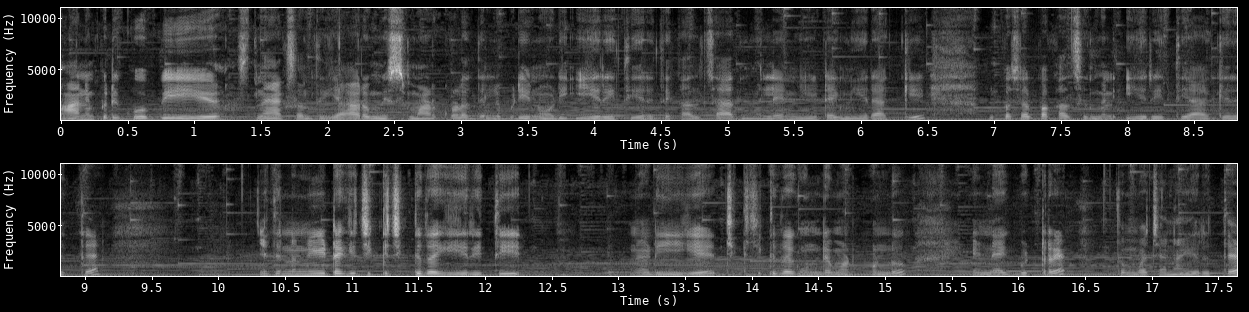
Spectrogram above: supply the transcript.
ಪಾನಿಪುರಿ, ಗೋಬಿ ಸ್ನ್ಯಾಕ್ಸ್ ಅಂತ ಯಾರೂ ಮಿಸ್ ಮಾಡ್ಕೊಳ್ಳೋದಿಲ್ಲ ಬಿಡಿ. ನೋಡಿ ಈ ರೀತಿ ಇರುತ್ತೆ. ಕಲಸಾದ್ಮೇಲೆ ನೀಟಾಗಿ ನೀರು ಹಾಕಿ ಸ್ವಲ್ಪ ಸ್ವಲ್ಪ ಕಲಸಿದ್ಮೇಲೆ ಈ ರೀತಿ ಆಗಿರುತ್ತೆ. ಇದನ್ನು ನೀಟಾಗಿ ಚಿಕ್ಕ ಚಿಕ್ಕದಾಗಿ ಈ ರೀತಿ ನೋಡಿ ಹೀಗೆ ಚಿಕ್ಕ ಚಿಕ್ಕದಾಗಿ ಉಂಡೆ ಮಾಡಿಕೊಂಡು ಎಣ್ಣೆಗೆ ಬಿಟ್ಟರೆ ತುಂಬ ಚೆನ್ನಾಗಿರುತ್ತೆ.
